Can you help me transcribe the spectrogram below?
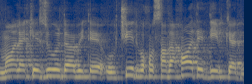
مالک زور دا بیته و چید بخو صدقات دیب کد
